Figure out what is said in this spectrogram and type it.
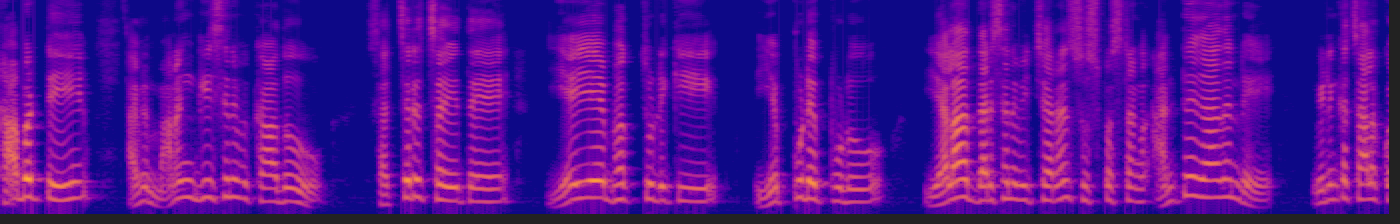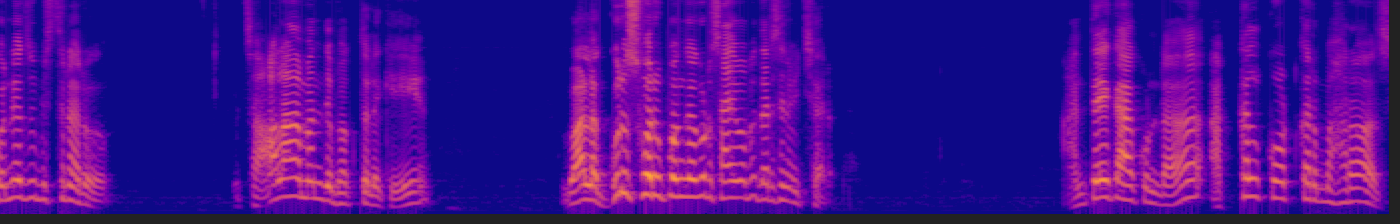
కాబట్టి అవి మనం గీసినవి కాదు. సచ్చరిత్ర అయితే ఏ ఏ భక్తుడికి ఎప్పుడెప్పుడు ఎలా దర్శనం ఇచ్చారని సుస్పష్టంగా అంతేకాదండి వీళ్ళు ఇంకా చాలా కొన్నే చూపిస్తున్నారు. చాలామంది భక్తులకి వాళ్ళ గురుస్వరూపంగా కూడా సాయిబాబా దర్శనం ఇచ్చారు అంతేకాకుండా అక్కల్ కోట్కర్ మహారాజ్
